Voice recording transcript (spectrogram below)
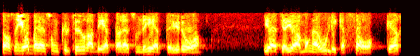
Ja, sen jobbar jag som kulturarbetare som det heter ju då gör att jag gör många olika saker.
